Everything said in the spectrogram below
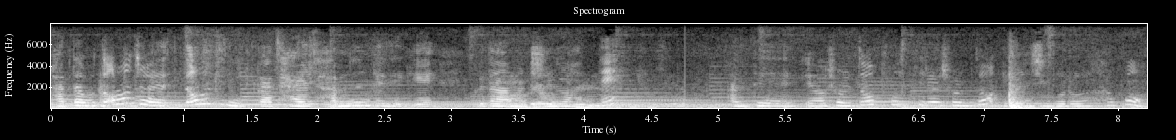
바닥으로 떨어져야 떨어지니까 잘 잡는 게 되게 그 다음은 중요한데 안테리어 숄더, 포스티리어 숄더 이런 식으로 하고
